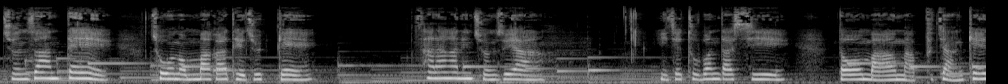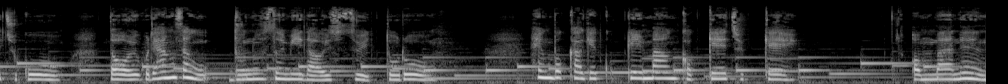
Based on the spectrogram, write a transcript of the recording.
준수한테 좋은 엄마가 돼줄게. 사랑하는 준수야. 이제 두 번 다시 너 마음 아프지 않게 해주고 너 얼굴에 항상 우- 눈웃음이 나올 수 있도록 행복하게 꽃길만 걷게 해줄게. 엄마는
